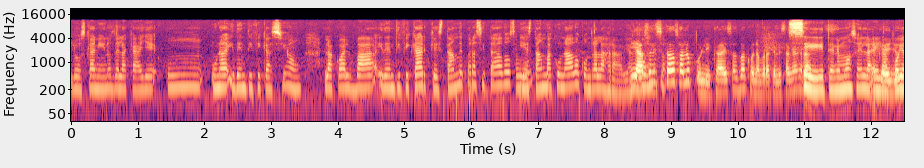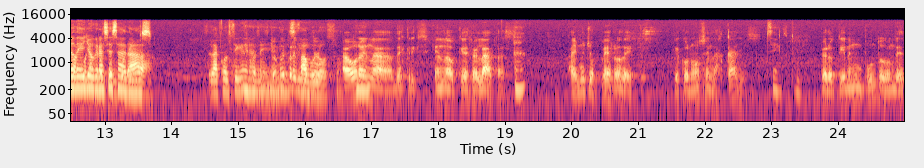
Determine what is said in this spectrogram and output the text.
los caninos de la calle una identificación, la cual va a identificar que están desparasitados y están vacunados contra la rabia. ¿Y ha solicitado salud pública esas vacunas para que les hagan Sí, tenemos el, apoyo de ellos, gracias a Dios. La consiguen con ellos. Yo me pregunto, ahora en la descripción, en lo que relatas, hay muchos perros de estos que conocen las calles, sí. pero tienen un punto donde,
